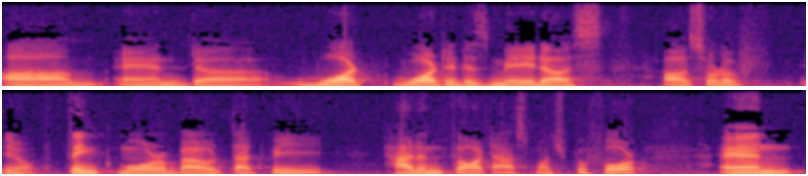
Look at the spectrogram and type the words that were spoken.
um, and uh, what what it has made us uh, sort of you know think more about that we hadn't thought as much before. And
